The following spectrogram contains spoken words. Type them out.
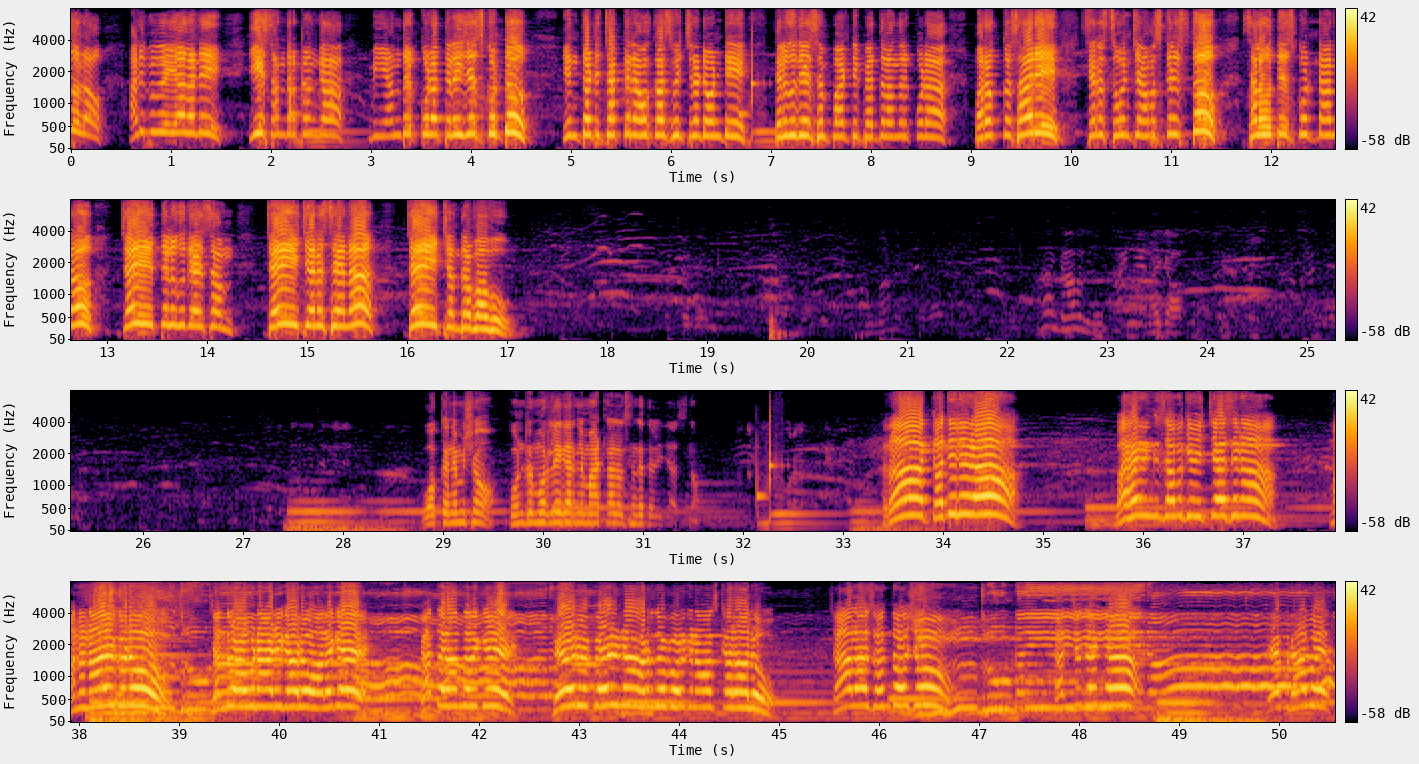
చేతుల్లో అనిపివేయాలని ఈ సందర్భంగా మీ అందరికి కూడా తెలియజేసుకుంటూ ఇంతటి చక్కని అవకాశం ఇచ్చినటువంటి తెలుగుదేశం పార్టీ పెద్దలందరికీ కూడా మరొక్కసారి శిరస్సు ఉంచి నమస్కరిస్తూ సెలవు తీసుకుంటున్నాను. జై తెలుగుదేశం జై జనసేన జై చంద్రబాబు. ఒక్క నిమిషం కొండ్రు మురళి గారిని మాట్లాడాల్సిందిగా తెలియజేస్తున్నాం. రా కదిలిరా బహిరంగ సభకి ఇచ్చేసిన మన నాయకుడు చంద్రబాబు నాయుడు గారు అలాగే పెద్దలందరికీ పేరు పేరున హృదయపూర్వక నమస్కారాలు. చాలా సంతోషం. ఖచ్చితంగా రేపు రాబోయే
